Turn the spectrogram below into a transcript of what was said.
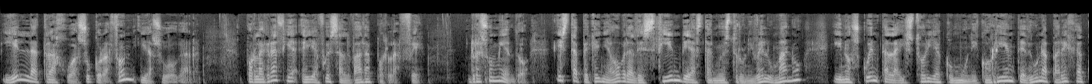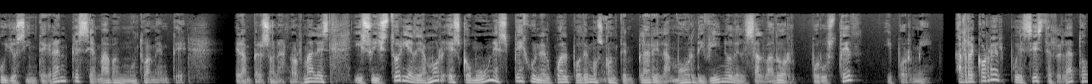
y él la trajo a su corazón y a su hogar. Por la gracia ella fue salvada por la fe. Resumiendo, esta pequeña obra desciende hasta nuestro nivel humano y nos cuenta la historia común y corriente de una pareja cuyos integrantes se amaban mutuamente. Eran personas normales y su historia de amor es como un espejo en el cual podemos contemplar el amor divino del Salvador por usted y por mí. Al recorrer, pues, este relato,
